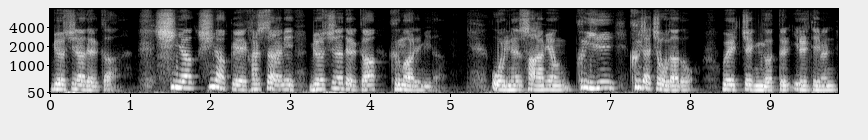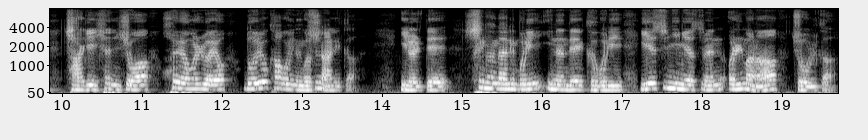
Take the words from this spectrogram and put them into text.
몇이나 될까? 신약 신학교에 갈 사람이 몇이나 될까? 그 말입니다. 우리는 사명 그 일 그 자체보다도 외적인 것들 이를테면 자기 현시와 허영을 위하여 노력하고 있는 것은 아닐까? 이럴 때 생각나는 분이 있는데 그분이 예수님이었으면 얼마나 좋을까?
